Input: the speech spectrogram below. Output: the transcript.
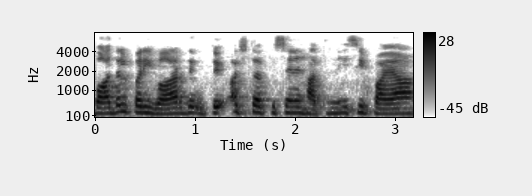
ਬਾਦਲ ਪਰਿਵਾਰ ਦੇ ਉੱਤੇ ਅੱਜ ਤੱਕ ਕਿਸੇ ਨੇ ਹੱਥ ਨਹੀਂ ਸੀ ਪਾਇਆ।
